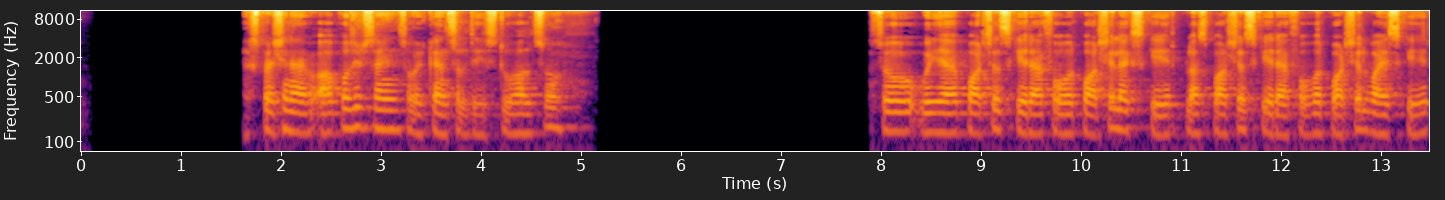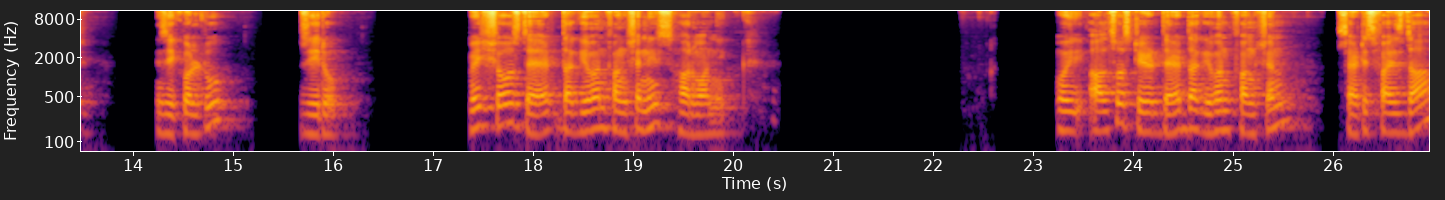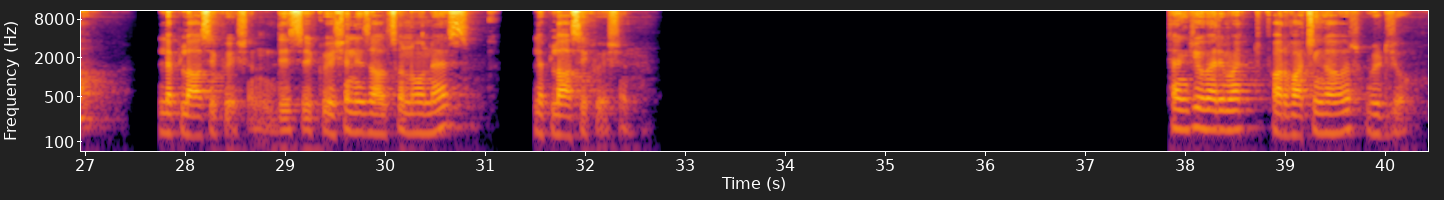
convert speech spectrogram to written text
expression have opposite sign so we cancel these two also. So we have partial square f over partial x square plus partial square f over partial y square is equal to 0 which shows that the given function is harmonic we also state that the given function satisfies the Laplace equation. This equation is also known as Laplace equation. Thank you very much for watching our video.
